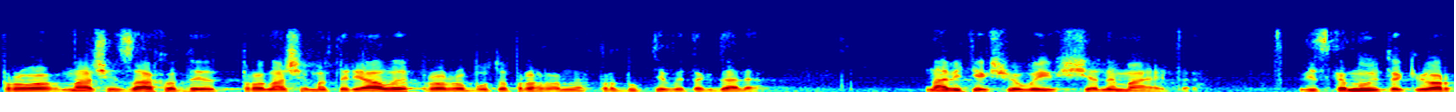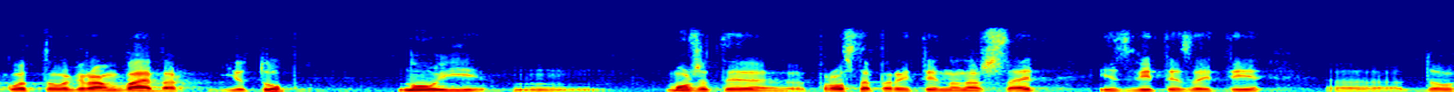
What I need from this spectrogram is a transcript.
про наші заходи, про наші матеріали, про роботу програмних продуктів і так далі. Навіть якщо ви їх ще не маєте. Відскануйте QR-код Telegram, Viber, YouTube, ну і можете просто перейти на наш сайт і звідти зайти е, до е,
